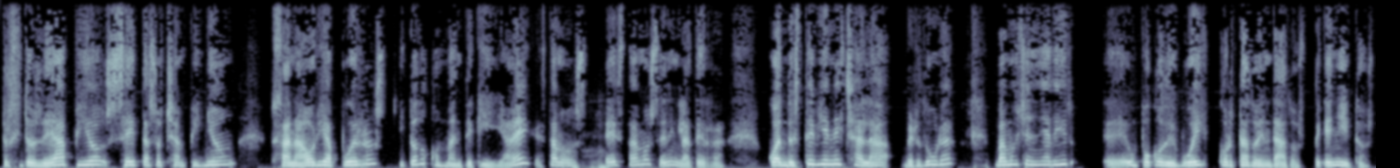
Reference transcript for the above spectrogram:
trocitos de apio, setas o champiñón, zanahoria, puerros y todo con mantequilla. ¿eh? Estamos, estamos en Inglaterra. Cuando esté bien hecha la verdura, vamos a añadir eh, un poco de buey cortado en dados, pequeñitos.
